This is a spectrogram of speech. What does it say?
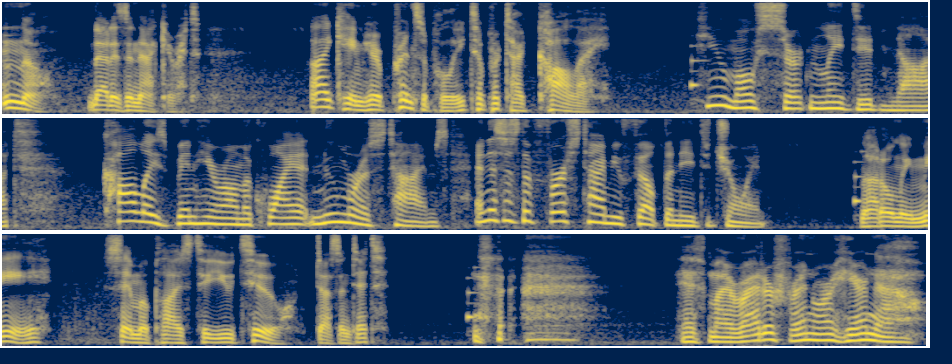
No, that is inaccurate. I came here principally to protect Collei. You most certainly did not. Collei's been here on the quiet numerous times, and this is the first time you felt the need to join. Not only me, same applies to you too, doesn't it? if my writer friend were here now,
